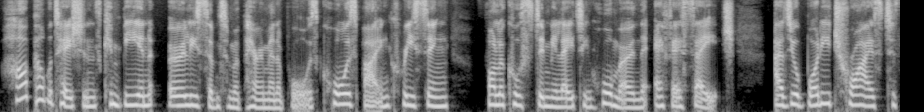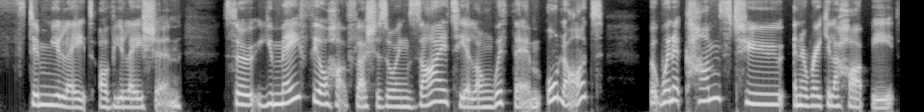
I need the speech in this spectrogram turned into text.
heart palpitations can be an early symptom of perimenopause caused by increasing follicle stimulating hormone, the FSH, as your body tries to stimulate ovulation. So, you may feel hot flushes or anxiety along with them or not. But when it comes to an irregular heartbeat,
